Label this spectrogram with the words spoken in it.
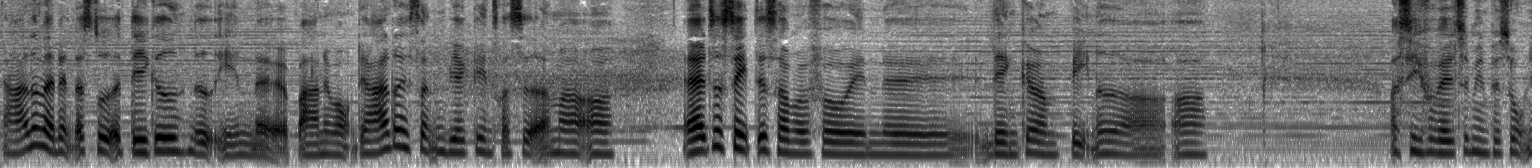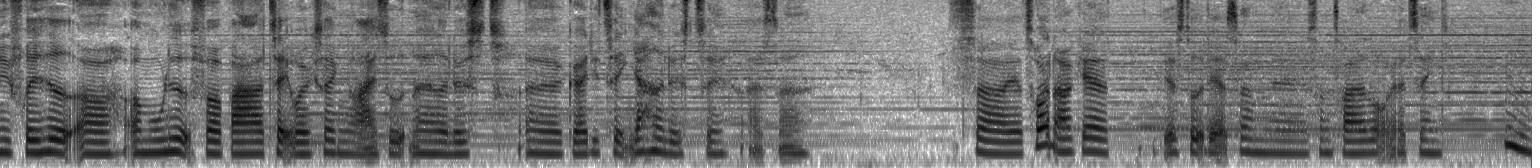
jeg har aldrig været den, der stod og dækkede ned i en øh, barnevogn. Det har aldrig sådan virkelig interesseret mig, og jeg har altid set det som at få en øh, lænke om benet og, og, og sige farvel til min personlige frihed og, og mulighed for bare at tage rygsækken og rejse ud, når jeg havde lyst. Øh, gøre de ting, jeg havde lyst til. Altså, så jeg tror nok, jeg, jeg stod der som, øh, som 30 år og jeg tænkte, hmm,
